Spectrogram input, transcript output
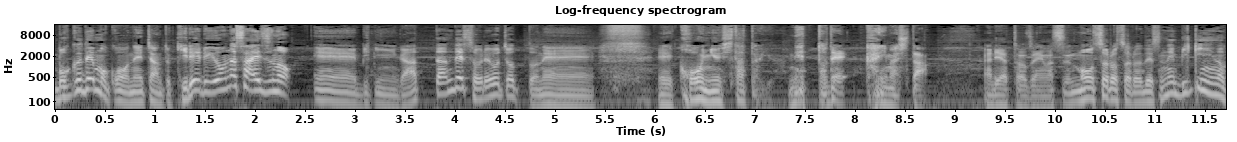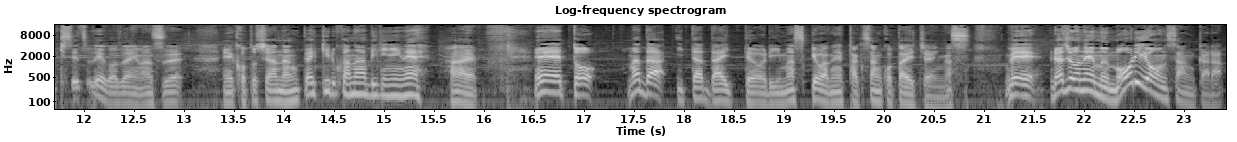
僕でもこうね、ちゃんと着れるようなサイズの、えー、ビキニがあったんで、それをちょっとね、えー、購入したという、ネットで買いました。ありがとうございます。もうそろそろですね、ビキニの季節でございます。えー、今年は何回着るかな、ビキニね。はい。えー、っと、まだいただいております。今日はね、たくさん答えちゃいます。えー、ラジオネームモリオンさんから、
